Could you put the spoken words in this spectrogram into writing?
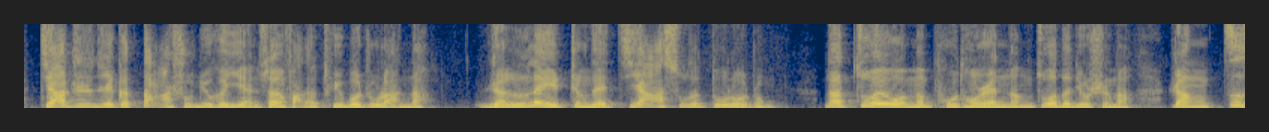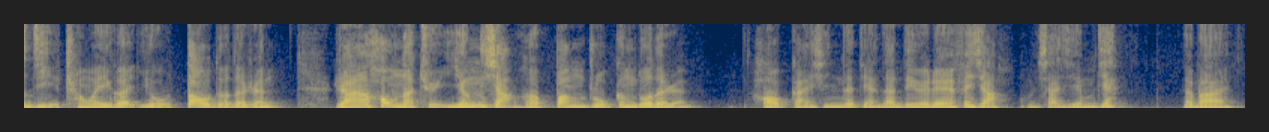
加之这个大数据和演算法的推波助澜呢，人类正在加速的堕落中。那作为我们普通人能做的就是呢，让自己成为一个有道德的人，然后呢，去影响和帮助更多的人。好，感谢您的点赞、订阅、留言、分享，我们下期节目见，拜拜。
